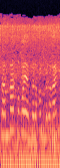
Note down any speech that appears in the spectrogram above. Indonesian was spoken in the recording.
sampah toko kayak belakang-belakang?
